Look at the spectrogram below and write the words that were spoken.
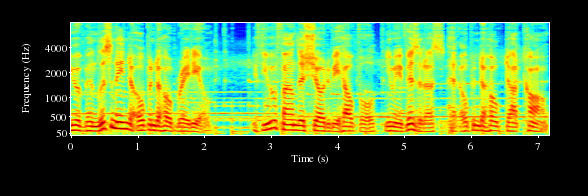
You have been listening to Open to Hope Radio. If you have found this show to be helpful, you may visit us at opentohope.com,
